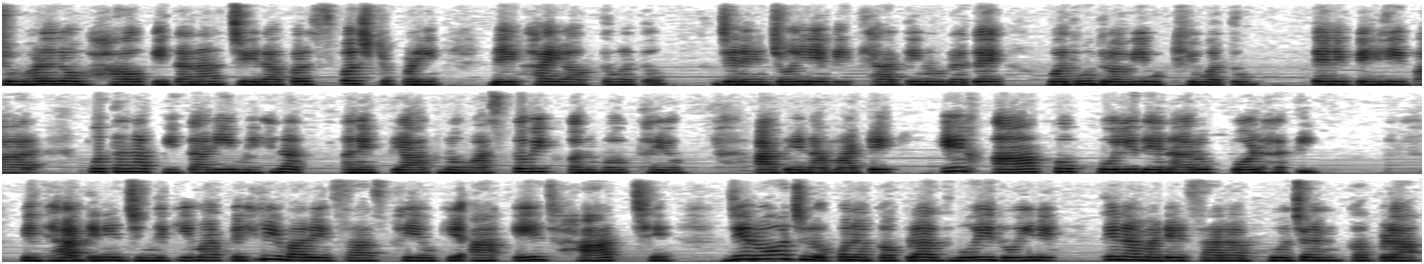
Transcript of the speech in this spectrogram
ચુભણનો ભાવ પિતાના ચહેરા પર સ્પષ્ટપણે દેખાઈ આવતો હતો. જેને જોઈને વિદ્યાર્થીનું હૃદય વધુ દ્રવી ઉઠ્યું હતું. તેને પહેલી વાર પોતાના પિતાની મહેનત અને ત્યાગનો વાસ્તવિક અનુભવ થયો. આ તેના માટે એક આંખો ખોલી દેનારું પડ હતી. વિદ્યાર્થીની જિંદગીમાં પહેલી વાર અહેસાસ થયો કે આ એ જ હાથ છે જે રોજ લોકોના કપડાં ધોઈ ધોઈને તેના માટે સારા ભોજન, કપડાં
